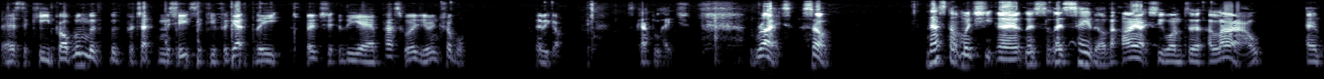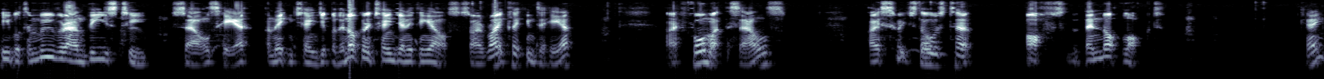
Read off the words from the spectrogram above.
There's the key problem with, with protecting the sheets. If you forget the spreadsheet, the uh, password, you're in trouble. There we go. It's capital H. Right, so that's not much. Uh, let's let's say though that I actually want to allow um, people to move around these two cells here, and they can change it, but they're not going to change anything else. So I right click into here, I format the cells, I switch those to off so that they're not locked. Okay.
